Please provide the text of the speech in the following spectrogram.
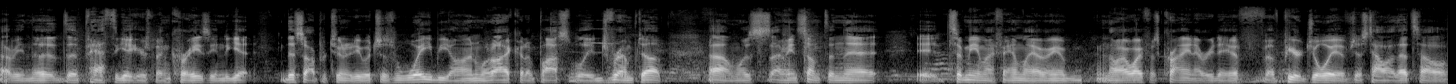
I mean the the path to get here has been crazy and to get this opportunity, which is way beyond what I could have possibly dreamt up, um, was I mean something that. It, to me and my family, I mean, my wife was crying every day of, of pure joy of just how that's how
